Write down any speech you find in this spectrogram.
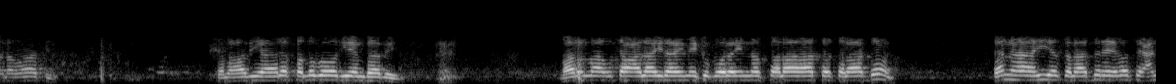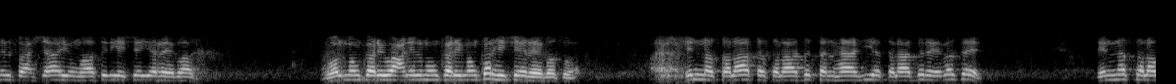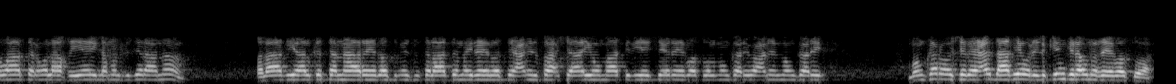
salawaati. Salaadiyaale falagoodi embaabey qaala lahu tacaala ilahay may ka gola ina asalaata salaada tanhaa hiya salaada reebasa can ilfaxshaai umaasid hesheya reebaas walmunkari wa can ilmunkari munkar heshe reebas ina salaata salaada tanhaa hiya salaada reebase. Ina salawaatan walakiyey lama bijiraana salaadi alka tanhaa reebas mis salaada may reebas an ilfaxshaai umaatibiye she reebas walmunkari an ilmunkari munkar oo shareeca dhahdi walilkinkirawna reebas a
